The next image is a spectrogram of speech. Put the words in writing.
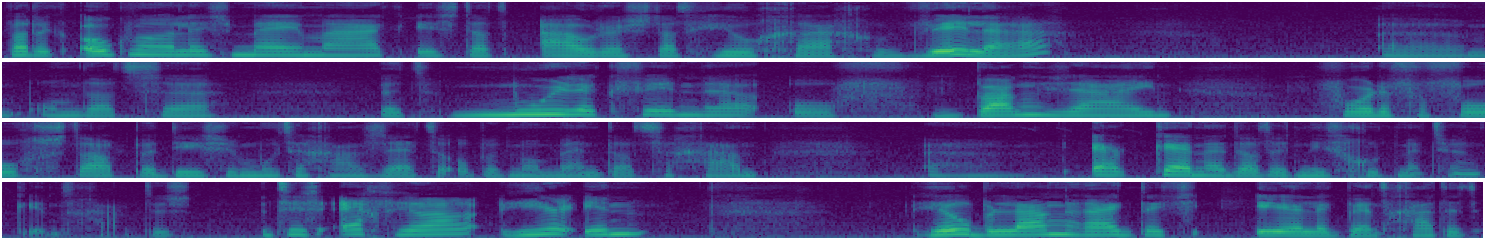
Wat ik ook wel eens meemaak, is dat ouders dat heel graag willen, um, omdat ze het moeilijk vinden of bang zijn voor de vervolgstappen die ze moeten gaan zetten op het moment dat ze gaan uh, erkennen dat het niet goed met hun kind gaat. Dus het is echt heel, hierin heel belangrijk dat je eerlijk bent. Gaat het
